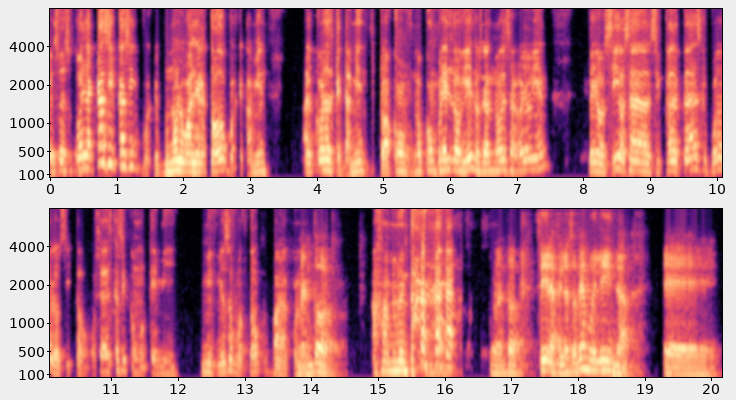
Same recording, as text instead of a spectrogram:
escuela, casi, casi, porque no lo voy a leer todo, porque también hay cosas que también no comprendo bien, o sea, no desarrollo bien, pero sí, o sea, sí, cada, cada vez que puedo lo cito, o sea, es casi como que mi, mi filósofo top para... Mentor. Ajá, mi mentor. Sí, la filosofía es muy linda. Eh,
